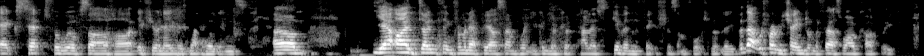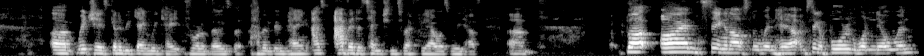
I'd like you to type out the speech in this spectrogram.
Except for Wilf Zaha, if your name is Matt Higgins. Um, yeah, I don't think from an FPL standpoint you can look at Palace given the fixtures, unfortunately. But that would probably change on the first wildcard week, um, which is going to be game week eight for all of those that haven't been paying as avid attention to FPL as we have. Um, but I'm seeing an Arsenal win here. I'm seeing a boring 1 0 win,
